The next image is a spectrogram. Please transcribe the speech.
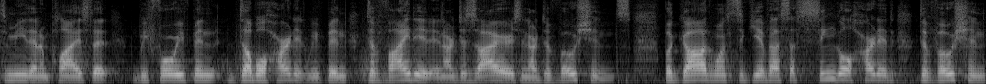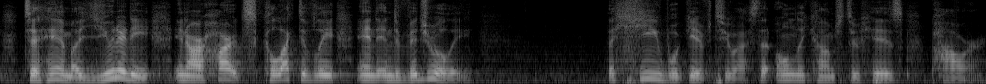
To me, that implies that before we've been double hearted, we've been divided in our desires and our devotions. But God wants to give us a single hearted devotion to Him, a unity in our hearts, collectively and individually, that He will give to us, that only comes through His power.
